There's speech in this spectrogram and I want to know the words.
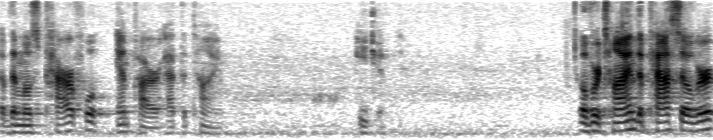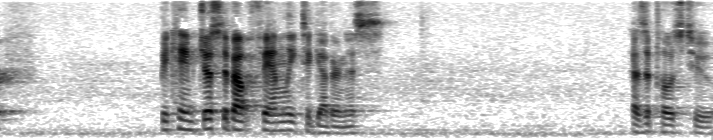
of the most powerful empire at the time Egypt. Over time, the Passover became just about family togetherness as opposed to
